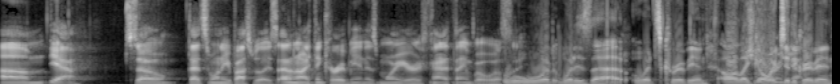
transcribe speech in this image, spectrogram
Um, yeah. So that's one of your possibilities. I don't know. I think Caribbean is more your kind of thing, but we'll see. what what is that? What's Caribbean? Oh, like going to the. Caribbean.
